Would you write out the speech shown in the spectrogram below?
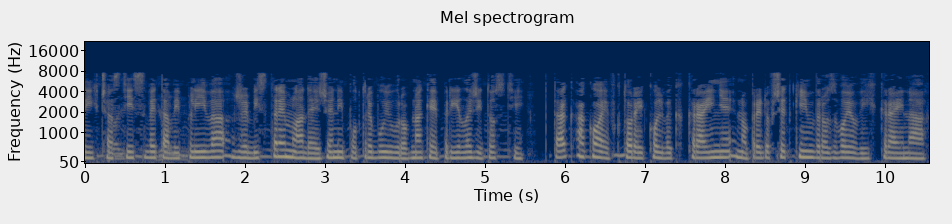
iných častí sveta vyplýva, že bystré mladé ženy potrebujú rovnaké príležitosti, tak ako aj v ktorejkoľvek krajine, no predovšetkým v rozvojových krajinách.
